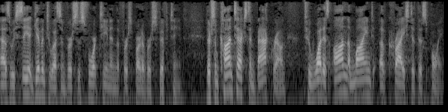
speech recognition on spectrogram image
as we see it given to us in verses 14 and the first part of verse 15. There's some context and background to what is on the mind of Christ at this point.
